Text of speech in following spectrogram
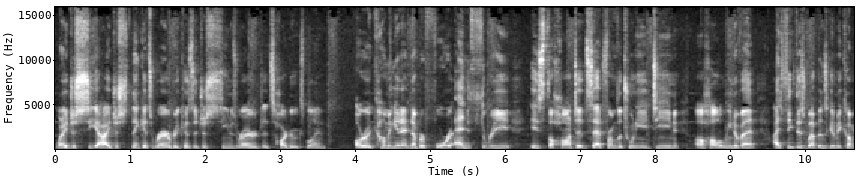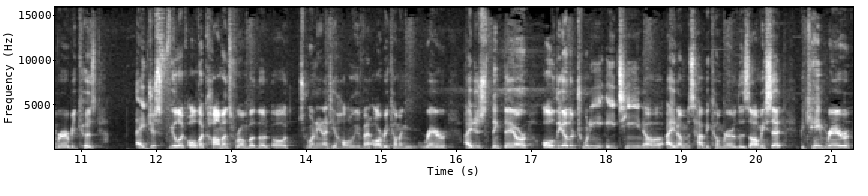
when I just see it, I just think it's rare because it just seems rare. It's hard to explain. Alright, coming in at number 4 and 3 is the Haunted set from the 2018 uh, Halloween event. I think this weapon's going to become rare because I just feel like all the commons from the uh, 2019 Halloween event are becoming rare. I just think they are. All the other 2018 uh, items have become rare. The zombie set became rare.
